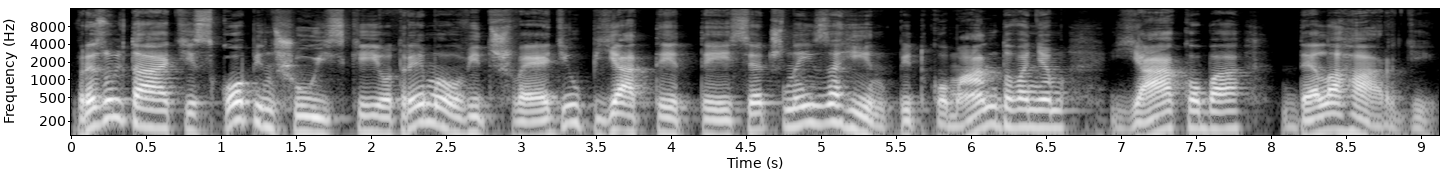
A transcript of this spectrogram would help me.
В результаті Скопін Шуйський отримав від шведів п'ятитисячний загін під командуванням Якоба Делагарді.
